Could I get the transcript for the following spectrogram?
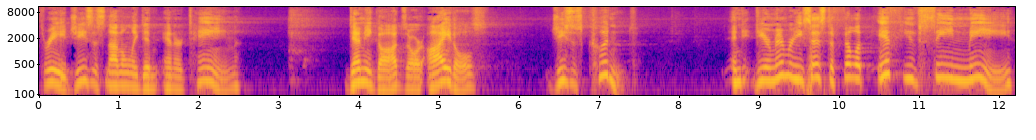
3, Jesus not only didn't entertain demigods or idols, Jesus couldn't. And do you remember he says to Philip, If you've seen me,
